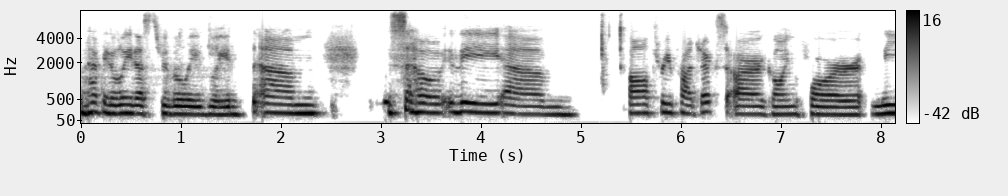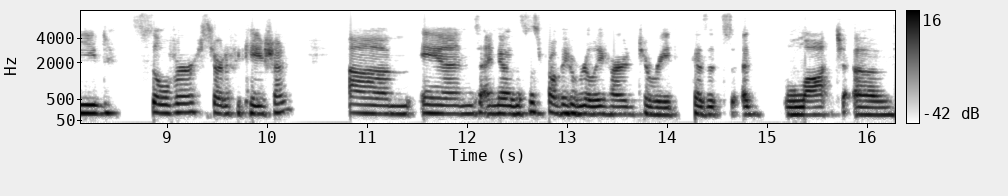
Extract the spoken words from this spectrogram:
I'm happy to lead us through the lead lead. Um, so the um, all three projects are going for LEED silver certification. Um, and I know this is probably really hard to read because it's a lot of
